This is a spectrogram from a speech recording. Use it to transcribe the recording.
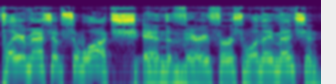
Player matchups to watch, and the very first one they mentioned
